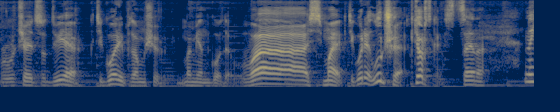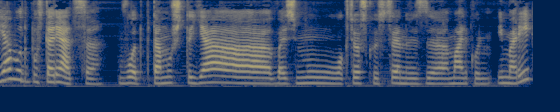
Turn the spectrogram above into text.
получается, две категории, потом еще момент года. Восьмая категория. Лучшая актерская сцена. Ну, я буду повторяться, вот, потому что я возьму актерскую сцену из э, Малькольм и Мари.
